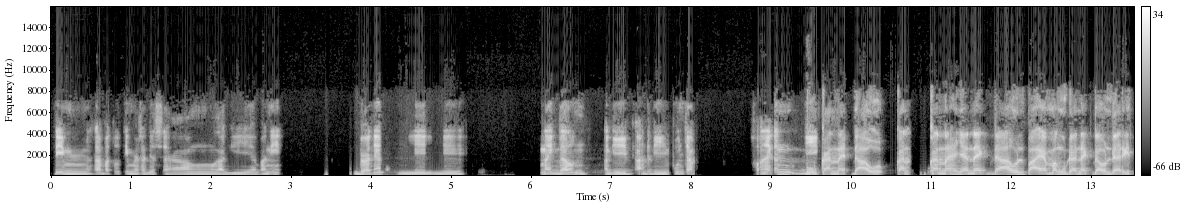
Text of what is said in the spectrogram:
tim apa tuh tim Mercedes yang lagi apa nih beratnya lagi naik daun lagi ada di puncak soalnya kan di Bukan naik daun, bukan bukan hanya naik daun, Pak. Emang udah naik daun dari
